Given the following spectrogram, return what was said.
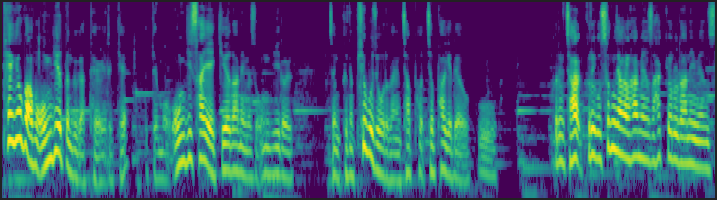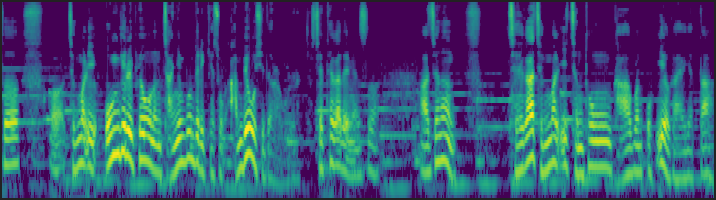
태교가 아마 옹기였던 것 같아요. 이렇게 이렇게 뭐 옹기 사이에 기어다니면서 옹기를 전 그냥 피부적으로 그냥 접하, 접하게 되었고 그리고 자, 그리고 성장을 하면서 학교를 다니면서 어, 정말 이 옹기를 배우는 장인분들이 계속 안 배우시더라고요. 이렇게 세태가 되면서 아 저는 제가 정말 이 전통 가업은 꼭 이어가야겠다.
